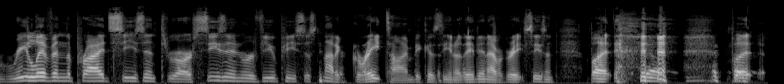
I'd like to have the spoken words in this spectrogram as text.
reliving the Pride season through our season in review pieces. Not a great time because you know they didn't have a great season, but Yeah. but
